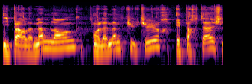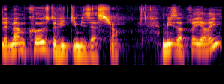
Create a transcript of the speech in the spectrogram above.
Ils parlent la même langue, ont la même culture et partagent les mêmes causes de victimisation. Mais a priori,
